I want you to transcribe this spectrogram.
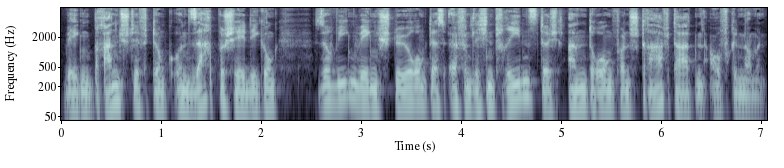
wegen Brandstiftung und Sachbeschädigung sowie wegen Störung des öffentlichen Friedens durch Androhung von Straftaten aufgenommen.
